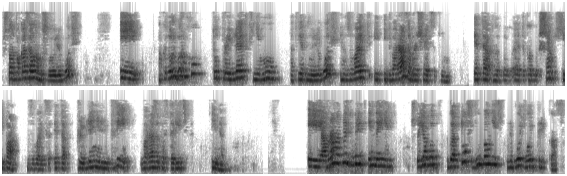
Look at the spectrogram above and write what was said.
что он показал ему свою любовь, и Акадуш Баруху тут проявляет к нему ответную любовь и называет, и, и два раза обращается к нему это, это как бы шем хиба называется. Это проявление любви. Два раза повторить имя. И Авраам опять говорит Инейни, что я вот готов выполнить любой твой приказ.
